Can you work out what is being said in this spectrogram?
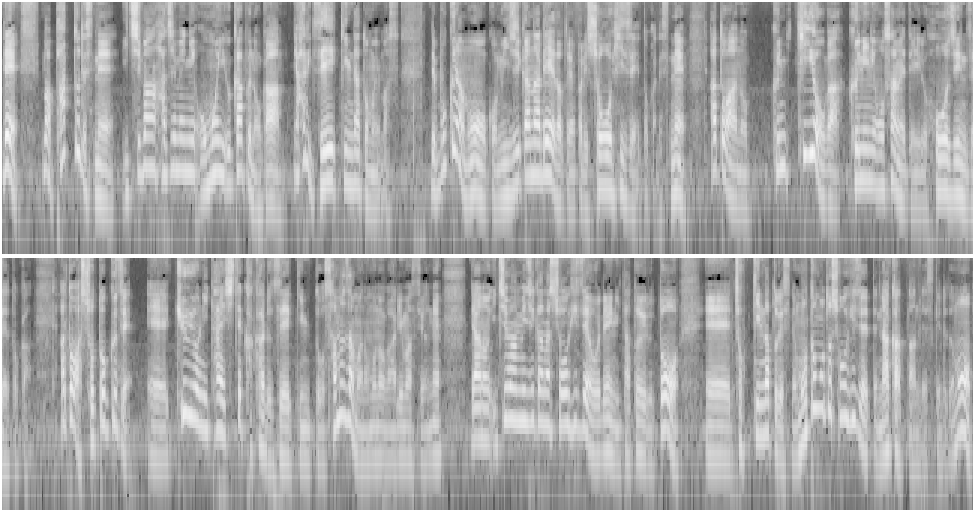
で、まあ、パッとですね、一番初めに思い浮かぶのが、やはり税金だと思います。で、僕らも、こう、身近な例だとやっぱり消費税とかですね。あとは、あの、国、企業が国に納めている法人税とか、あとは所得税、えー、給与に対してかかる税金と様々なものがありますよね。で、あの、一番身近な消費税を例に例えると、えー、直近だとですね、もともと消費税ってなかったんですけれども、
